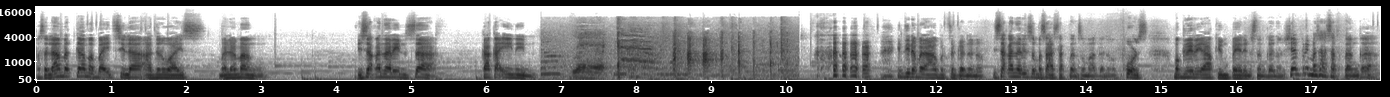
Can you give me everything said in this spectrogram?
Pasalamat ka, mabait sila, otherwise malamang isa ka na rin sa kakainin. hindi naman aabot sa gano'n, no? Isa ka na rin sa masasaktan sa mga gano'n. Of course, magre-react yung parents ng gano'n. Siyempre, masasaktan ka.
